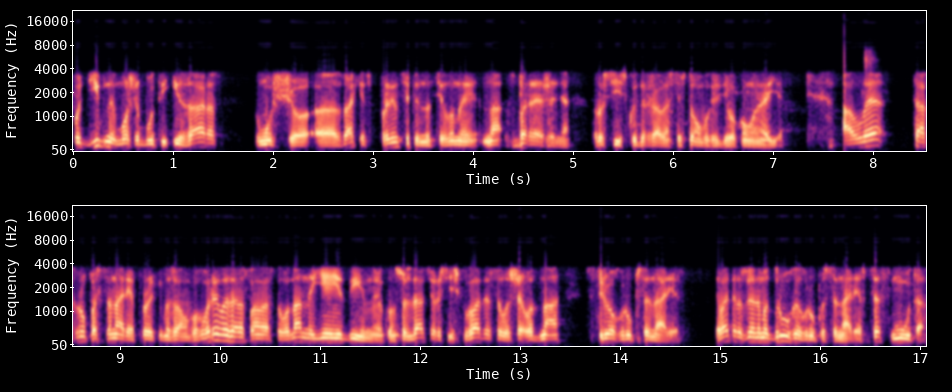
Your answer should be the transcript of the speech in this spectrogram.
подібне може бути і зараз, тому що е, захід в принципі націлений на збереження російської державності в тому вигляді, в якому вона є. Але та група сценаріїв, про які ми з вами говорили зараз, пане Ласто, вона не є єдиною. Консолідація російської влади це лише одна з трьох груп сценаріїв. Давайте розглянемо другу групу сценаріїв. Це смута.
